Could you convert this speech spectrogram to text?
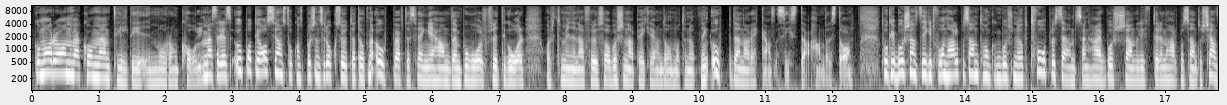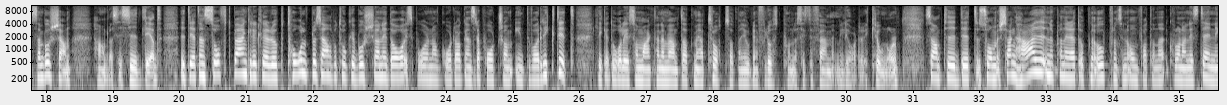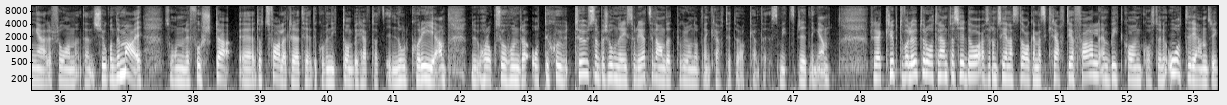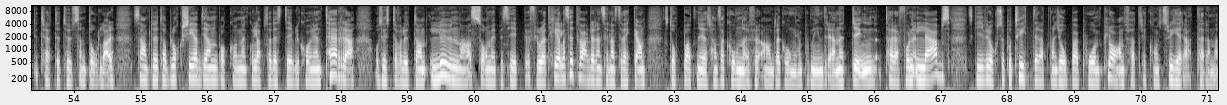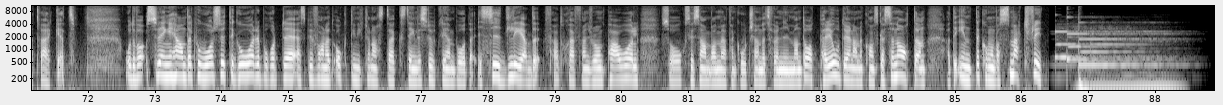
God morgon, välkommen till det i Morgonkoll. Mestadels uppåt i Asien. Stockholmsbörsen ser också ut att öppna upp efter sväng i handeln på Wall Street igår. Och terminerna för USA-börserna pekar även de mot en öppning upp denna veckans sista handelsdag. Tokyobörsen stiger 2,5 Hongkongbörsen är upp 2% Shanghai-börsen lyfter 1,5% och Shenzhenbörsen handlas i sidled. IT-jätten Softbank reklarerar upp 12% på Tokyobörsen idag i spåren av gårdagens rapport som inte var riktigt lika dålig som marknaden väntat med trots att man gjorde en förlust på 165 miljarder kronor. Samtidigt som Shanghai nu planerar att öppna upp från sina omfattande coronanedstängningar från den 20 maj så har nu det första eh, dödsfallet relaterat till covid-19 bekräftats i Nordkorea. Nu har också 187 000 personer isolerats i landet på grund av den kraftigt ökande smittspridningen. Flera kryptovalutor återhämtar sig idag efter de senaste dagarnas kraftiga fall. En bitcoin kostar nu återigen drygt 30 000 dollar. Samtidigt har blockkedjan bakom den kollapsade stablecoinen Terra och systervalutan Luna som i princip förlorat hela sitt värde den senaste veckan stoppat nya transaktioner för andra gången på mindre än ett dygn. Terraform Labs skriver också på Twitter att man jobbar på en plan för att rekonstruera Terra-nätverket. Och det var svängig handel på Wall Street igår. Både S&P 500 och Nikkei Nasdaq stängde slutligen båda i sidled. För att chefen Jerome Powell sa också i samband med att han godkändes för en ny mandatperiod i den amerikanska senaten att det inte kommer att vara smärtfritt.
